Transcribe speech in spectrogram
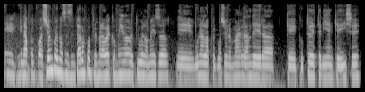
Eh, y la preocupación cuando se sentaron por primera vez conmigo, estuve en la mesa, eh, una de las preocupaciones más grandes era que, que ustedes tenían que irse,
